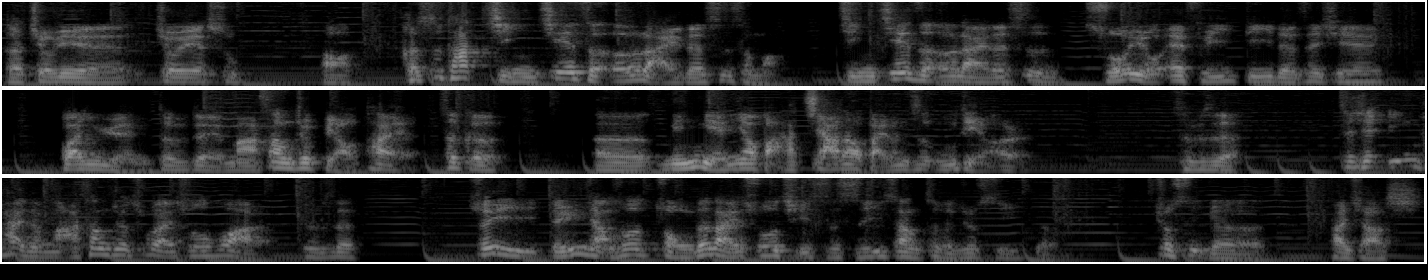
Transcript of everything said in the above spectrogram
的就业就业数啊。可是它紧接着而来的是什么？紧接着而来的是所有 FED 的这些官员，对不对？马上就表态了，这个。呃，明年要把它加到百分之五点二，是不是？这些鹰派的马上就出来说话了，是不是？所以等于讲说，总的来说，其实实际上这个就是一个，就是一个坏消息，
